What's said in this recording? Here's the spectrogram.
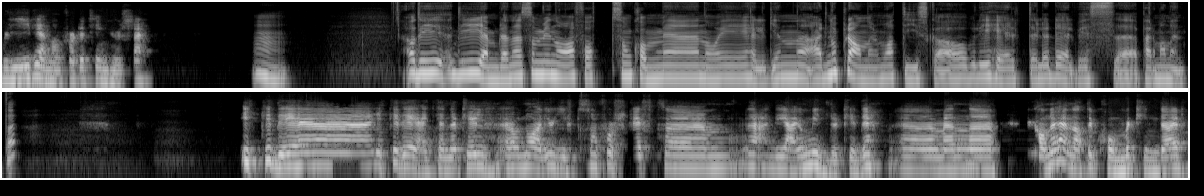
blir gjennomført i tinghuset. Mm. Og de, de, hjemlene som vi nå har fått, som kom med nå i helgen, er det noen planer om at de skal bli helt eller delvis eh, permanente? Ikke det, ikke det jeg kjenner til. Nå er det jo gift som forskrift. Eh, de er jo midlertidige. Men det kan jo hende at det kommer ting der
